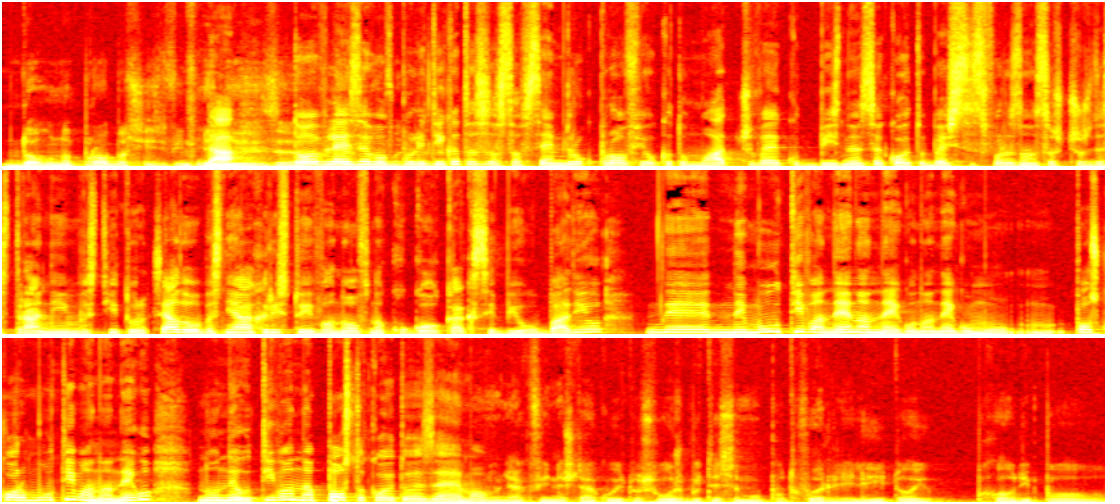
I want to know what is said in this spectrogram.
долу на проба си извини. Да, за, той влезе за в политиката със съвсем друг профил, като млад човек от бизнеса, който беше свързан с чуждестранни инвеститори. Сега да обяснява Христо Иванов на кого как се бил обадил, не, не му отива не на него, на него му, по-скоро му отива на него, но не отива на поста, който е заемал. Но някакви неща, които службите са му потвърлили и той ходи по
